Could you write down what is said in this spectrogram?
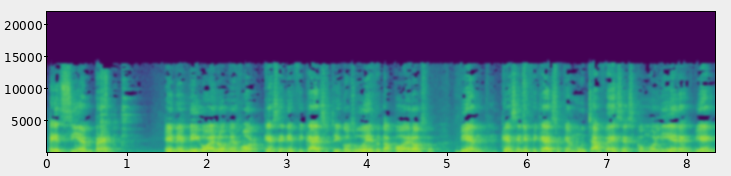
es siempre enemigo de lo mejor. ¿Qué significa eso, chicos? Uy, esto está poderoso. Bien, ¿qué significa eso? Que muchas veces como líderes, bien,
